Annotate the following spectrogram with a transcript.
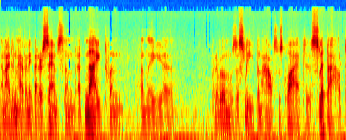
and I didn't have any better sense than at night when when the uh, when everyone was asleep and the house was quiet to slip out.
